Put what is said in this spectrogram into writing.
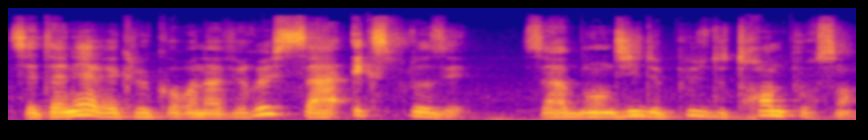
Cette année, avec le coronavirus, ça a explosé. Ça a bondi de plus de 30%.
